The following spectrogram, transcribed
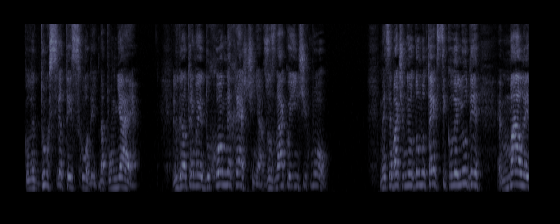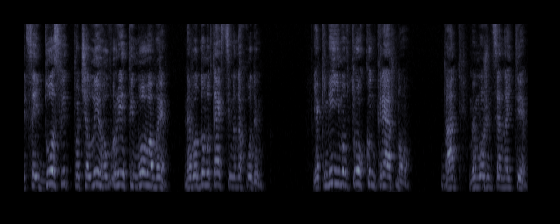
коли Дух Святий сходить, наповняє. Людина отримає духовне хрещення з ознакою інших мов. Ми це бачимо не в одному тексті, коли люди мали цей досвід, почали говорити мовами. Не в одному тексті ми знаходимо. Як мінімум в трьох конкретно. Да? Ми можемо це знайти.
